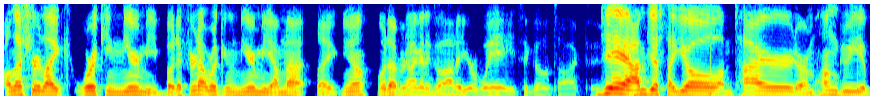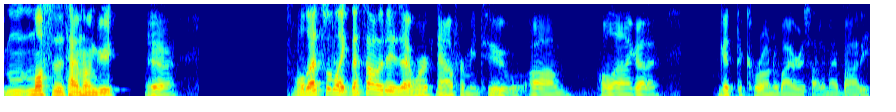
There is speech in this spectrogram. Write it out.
Unless you're like working near me, but if you're not working near me, I'm not like you know whatever. you're not gonna go out of your way to go talk to. Yeah, I'm just like yo, I'm tired or I'm hungry. Most of the time, hungry. Yeah. Well, that's what like that's how it is at work now for me too. Um, hold on, I gotta get the coronavirus out of my body.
